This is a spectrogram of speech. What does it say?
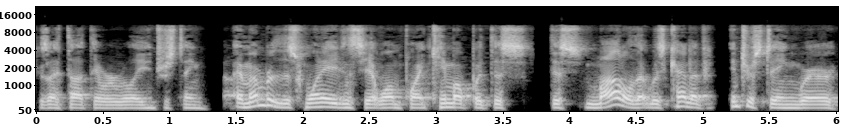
because I thought they were really interesting. I remember this one agency at one point came up with this this model that was kind of interesting, where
